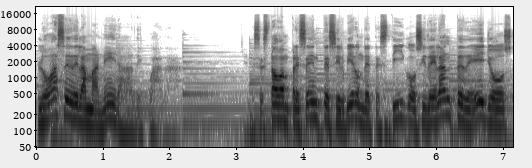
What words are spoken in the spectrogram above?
lo hace de la manera adecuada. Estaban presentes sirvieron de testigos y delante de ellos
